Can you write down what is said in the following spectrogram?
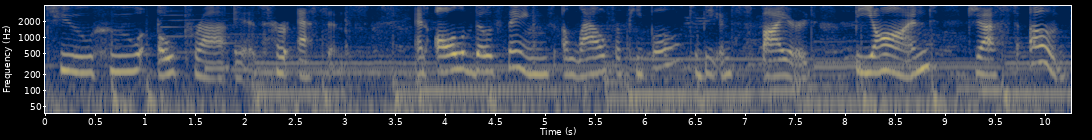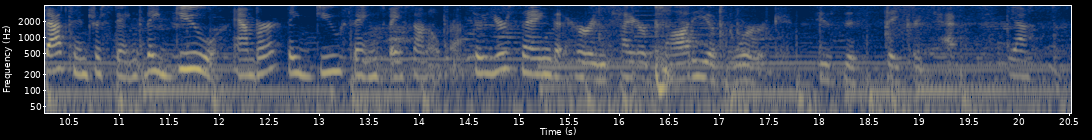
to who Oprah is, her essence. And all of those things allow for people to be inspired beyond just, oh, that's interesting. They do, Amber, they do things based on Oprah. So you're saying that her entire body of work is this sacred text? Yes,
